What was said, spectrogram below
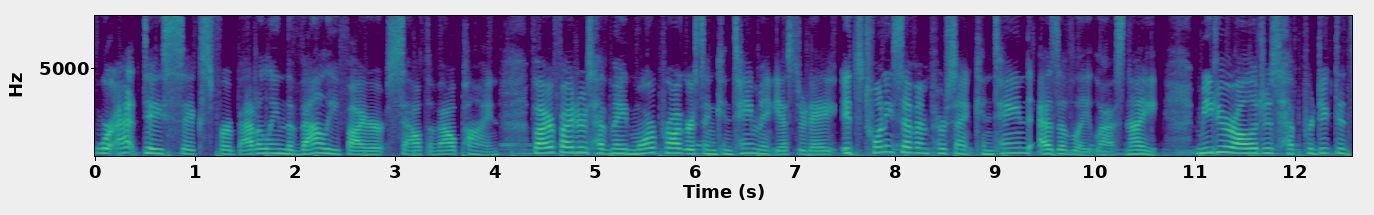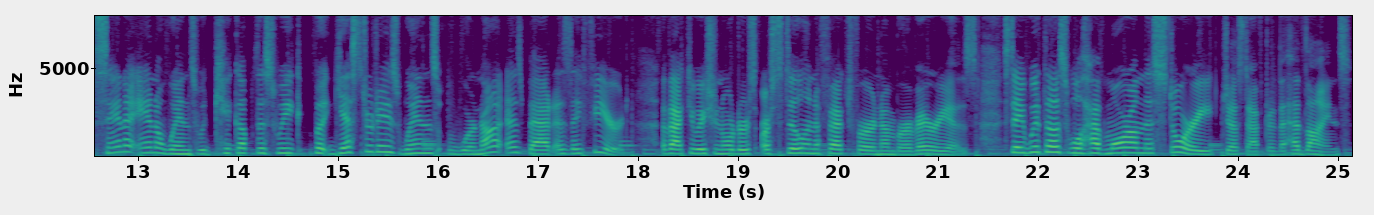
We're at day six for battling the Valley Fire south of Alpine. Firefighters have made more progress in containment yesterday. It's 27% contained as of late last night. Meteorologists have predicted Santa Ana winds would kick up this week, but yesterday's winds were not as bad as they feared. Evacuation orders are still in effect for a number of areas. Stay with us, we'll have more on this story just after the headlines.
